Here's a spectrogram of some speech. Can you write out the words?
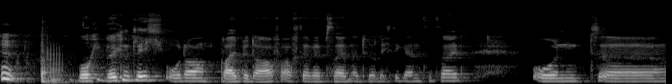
wöchentlich oder bei Bedarf auf der Website natürlich die ganze Zeit. Und äh,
